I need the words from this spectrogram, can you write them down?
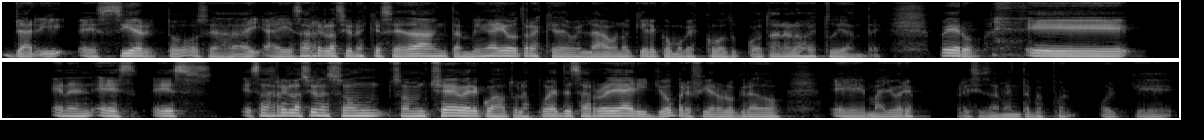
Yari es cierto, o sea, hay, hay esas relaciones que se dan, también hay otras que de verdad uno quiere como que escotar a los estudiantes, pero eh, en es, es, esas relaciones son, son chéveres cuando tú las puedes desarrollar y yo prefiero los grados eh, mayores precisamente pues por- porque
